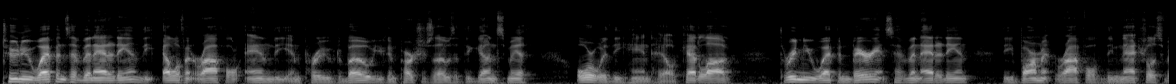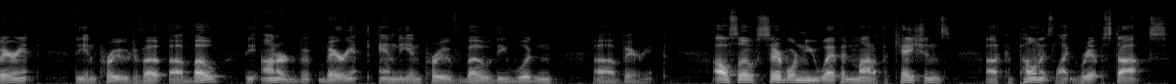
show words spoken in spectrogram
Two new weapons have been added in, the Elephant Rifle and the Improved Bow. You can purchase those at the Gunsmith or with the handheld catalog. Three new weapon variants have been added in, the Varmint Rifle, the Naturalist variant, the Improved uh, Bow, the Honored variant, and the Improved Bow, the Wooden uh, variant. Also, several new weapon modifications, uh, components like grip stocks,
